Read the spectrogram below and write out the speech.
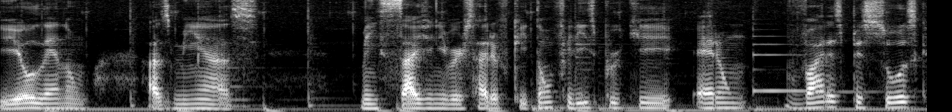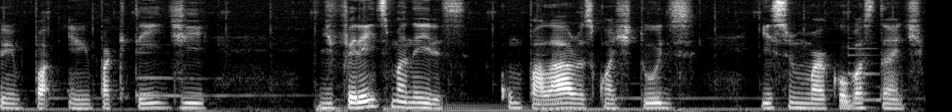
E eu lendo as minhas mensagens de aniversário, eu fiquei tão feliz porque eram várias pessoas que eu, impactei de diferentes maneiras, com palavras, com atitudes. Isso me marcou bastante.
